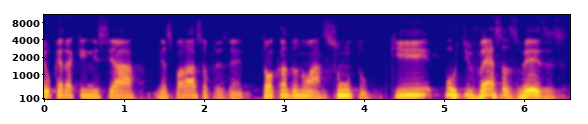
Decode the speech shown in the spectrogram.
eu quero aqui iniciar minhas palavras, senhor presidente, tocando num assunto que por diversas vezes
